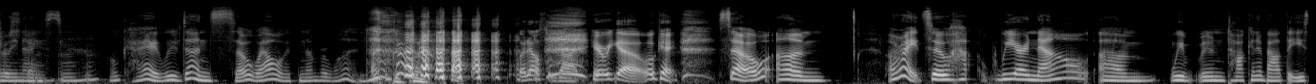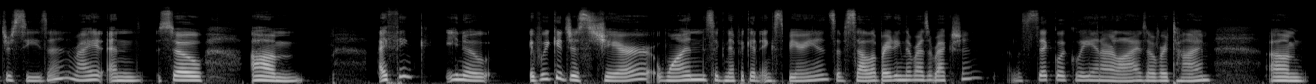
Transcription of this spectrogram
really interesting. nice. Mhm. Okay, we've done so well with number one. What else you got? Here we go. Okay, so um, all right. So we are now um, we've been talking about the Easter season, right? And so um, I think you know if we could just share one significant experience of celebrating the resurrection cyclically in our lives over time um,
